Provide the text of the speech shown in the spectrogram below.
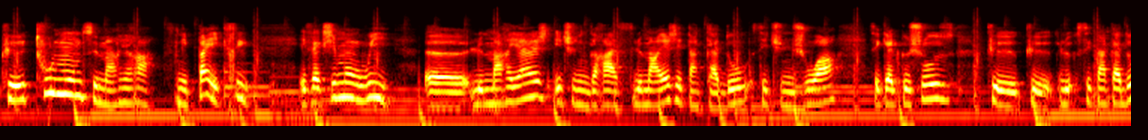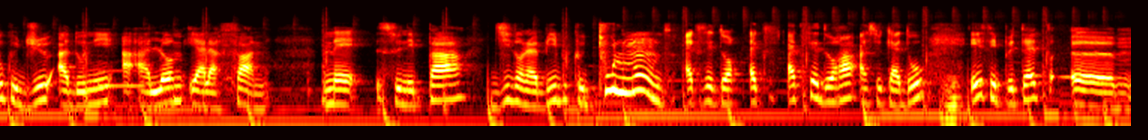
que tout le monde se mariera. Ce n'est pas écrit. Effectivement, oui, le mariage est une grâce. Le mariage est un cadeau, c'est une joie, c'est quelque chose que, c'est un cadeau que Dieu a donné à, l'homme et à la femme. Mais ce n'est pas dit dans la Bible que tout le monde accédera, à ce cadeau. Et c'est peut-être euh,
